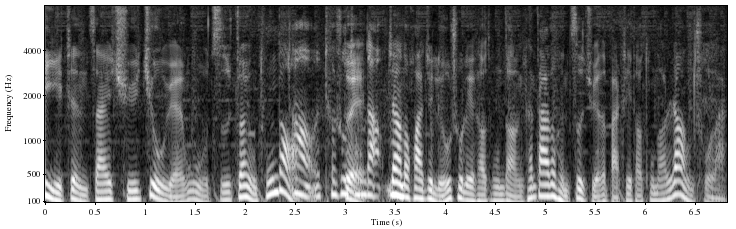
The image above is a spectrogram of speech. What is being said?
地震灾区救援物资专用通道。哦，特殊通道，，这样的话就留出了一条通道。你看，大家都很自觉的把这条通道让出来。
